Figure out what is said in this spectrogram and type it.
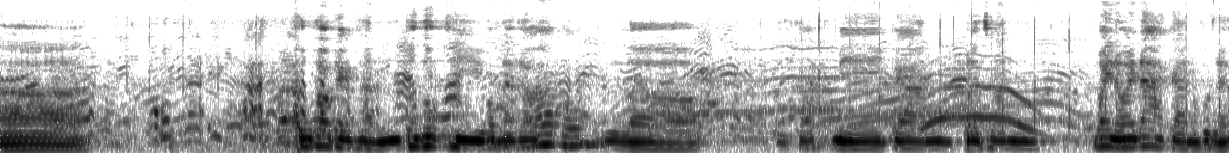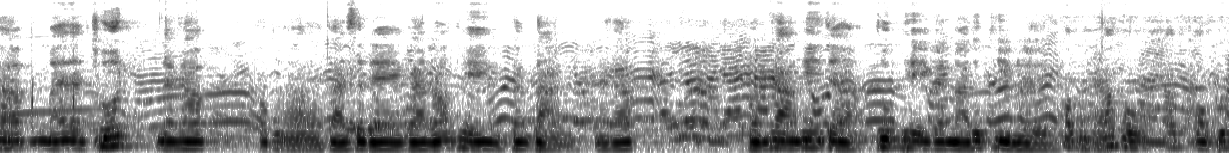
อ่าผู้เข้าแข่งขันทุกๆทีมนะครับครับผมเราครับมีการประชันไม่น้อยหน้ากันนะครับแม้แต่ชุดนะครับขอบคุณครับอ่าการแสดงการร้องเพลงต่างๆนะครับค่อนข้างที่จะทุ่มเทกันมาทุกทีมเลยขอบคุณนะครับผมครับขอบคุณ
